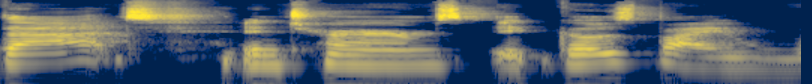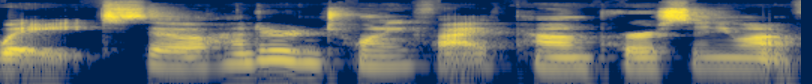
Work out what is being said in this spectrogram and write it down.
that in terms, it goes by weight. So 125 pound person, you want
